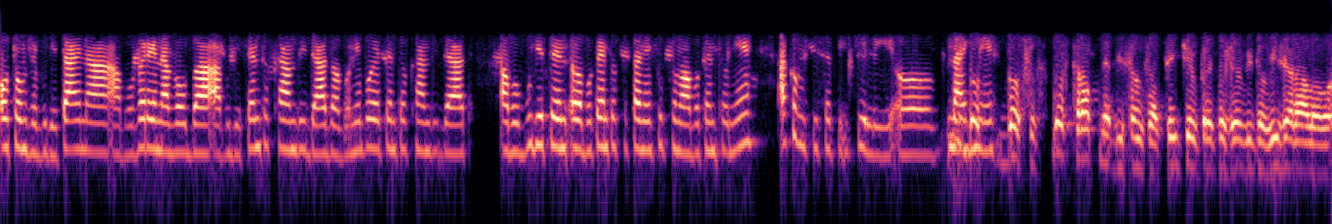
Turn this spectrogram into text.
o, tom, že bude tajná alebo verejná voľba a bude tento kandidát alebo nebude tento kandidát alebo bude ten, alebo tento sa stane sudcom, alebo tento nie. Ako by ste sa cítili uh, na ich no, mieste? Dosť, dosť trapne by som sa cítil, pretože by to vyzeralo uh,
